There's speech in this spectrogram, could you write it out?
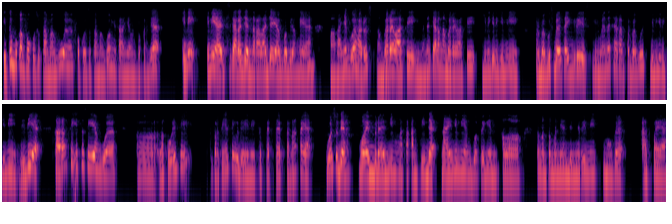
itu bukan fokus utama gue. Fokus utama gue misalnya untuk kerja ini ini ya secara general aja ya gue bilangnya ya. Hmm. makanya gue harus nambah relasi. Gimana cara nambah relasi? Gini gini gini. Perbagus bahasa Inggris. Gimana cara perbagus? Gini gini gini. Jadi ya sekarang sih itu sih yang gue eh, lakuin sih sepertinya sih udah ini ke step-step karena kayak gue sudah mulai berani mengatakan tidak. Nah ini nih yang gue pengen kalau teman-teman yang dengerin nih semoga apa ya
